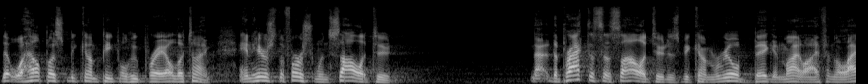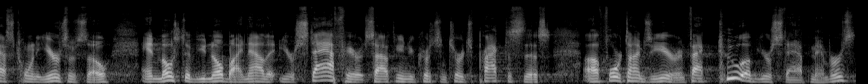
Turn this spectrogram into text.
that will help us become people who pray all the time. And here's the first one solitude. Now, the practice of solitude has become real big in my life in the last 20 years or so. And most of you know by now that your staff here at South Union Christian Church practice this uh, four times a year. In fact, two of your staff members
